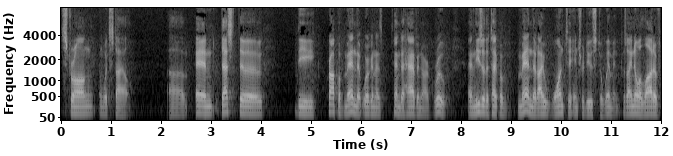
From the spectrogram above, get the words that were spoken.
strong, and with style. Um, and that's the, the crop of men that we're going to tend to have in our group. And these are the type of men that I want to introduce to women because I know a lot of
